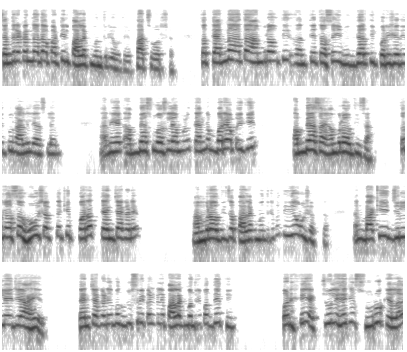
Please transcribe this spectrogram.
चंद्रकांत दादा पाटील पालकमंत्री होते पाच वर्ष. तर त्यांना आता अमरावती ते तसंही विद्यार्थी परिषदेतून आलेले असल्या आणि एक अभ्यासू असल्यामुळे त्यांना बऱ्यापैकी अभ्यास आहे अमरावतीचा. तर असं होऊ शकतं की परत त्यांच्याकडे अमरावतीचं पालकमंत्रीपद येऊ शकतं. आणि बाकी जिल्हे जे आहेत त्यांच्याकडे मग दुसरीकडे पालकमंत्रीपद देतील. पण हे ऍक्च्युअली हे जे सुरू केलं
